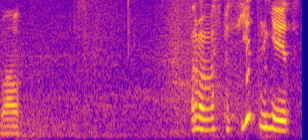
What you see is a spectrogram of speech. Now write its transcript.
Wow. Warte mal, was passiert denn hier jetzt?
